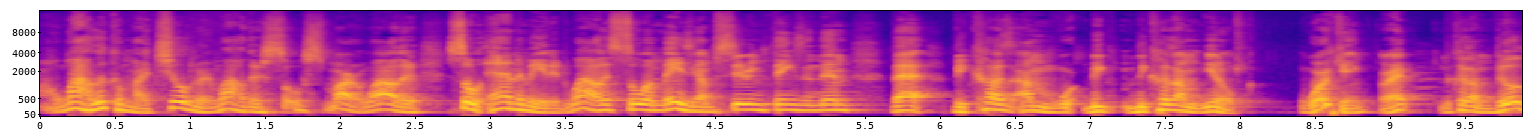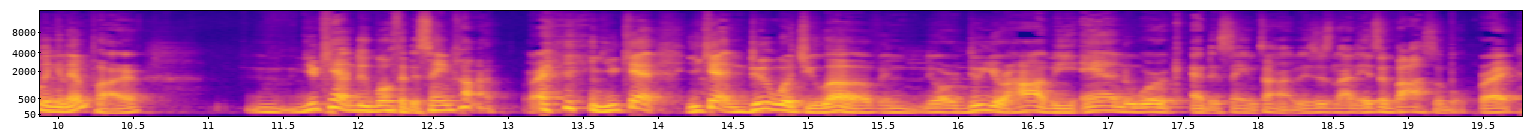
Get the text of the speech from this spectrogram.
oh wow, look at my children. Wow, they're so smart. Wow, they're so animated. Wow, it's so amazing. I'm seeing things in them that because I'm because I'm, you know, working, right? Because I'm building an empire, you can't do both at the same time, right? you can't you can't do what you love and or do your hobby and work at the same time. It's just not it's impossible, right?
